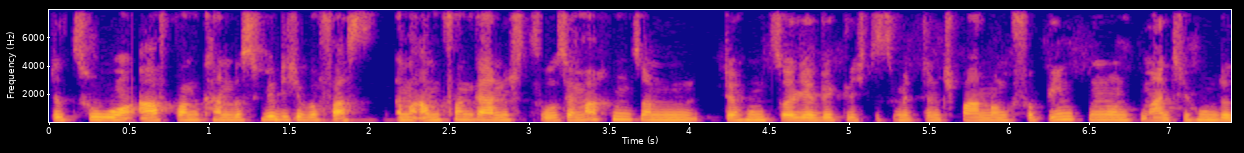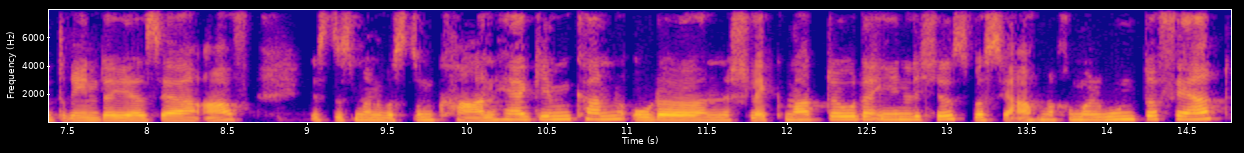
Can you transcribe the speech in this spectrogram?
dazu aufbauen kann. Das würde ich aber fast am Anfang gar nicht so sehr machen, sondern der Hund soll ja wirklich das mit Entspannung verbinden und manche Hunde drehen da ja sehr auf, ist, dass man was zum Kahn hergeben kann oder eine Schleckmatte oder ähnliches, was ja auch noch einmal runterfährt.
